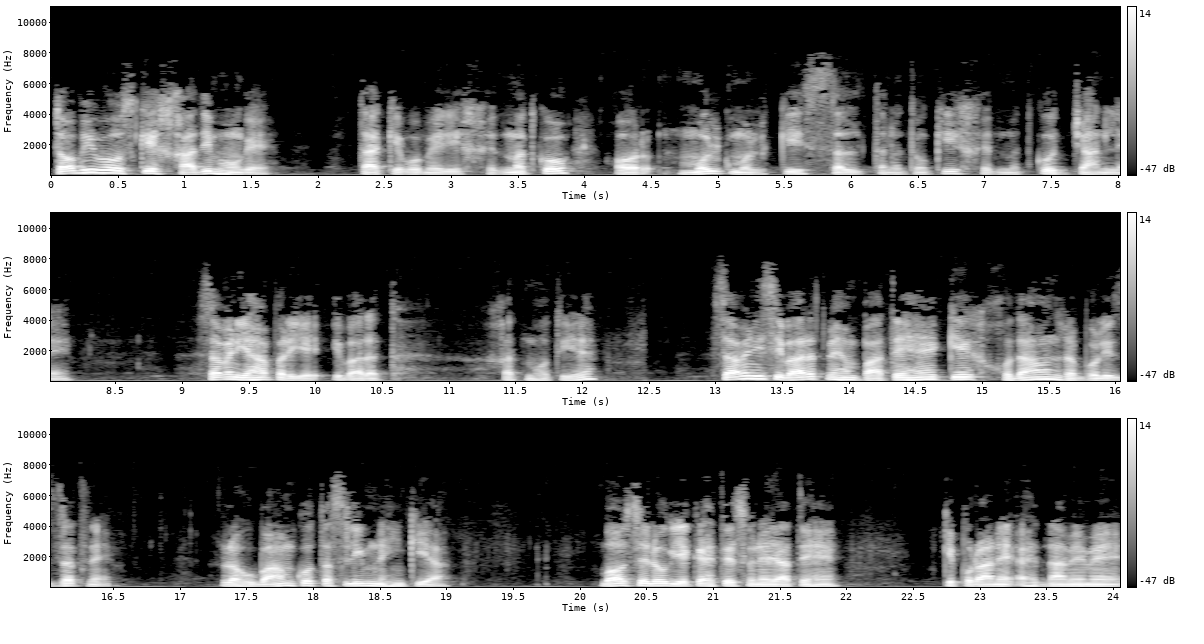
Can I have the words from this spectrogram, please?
تو بھی وہ اس کے خادم ہوں گے تاکہ وہ میری خدمت کو اور ملک ملک کی سلطنتوں کی خدمت کو جان لیں۔ سمن یہاں پر یہ عبارت ختم ہوتی ہے۔ سمن اس عبارت میں ہم پاتے ہیں کہ خدا رب العزت نے رہوبام کو تسلیم نہیں کیا۔ بہت سے لوگ یہ کہتے سنے جاتے ہیں کہ پرانے عہد نامے میں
